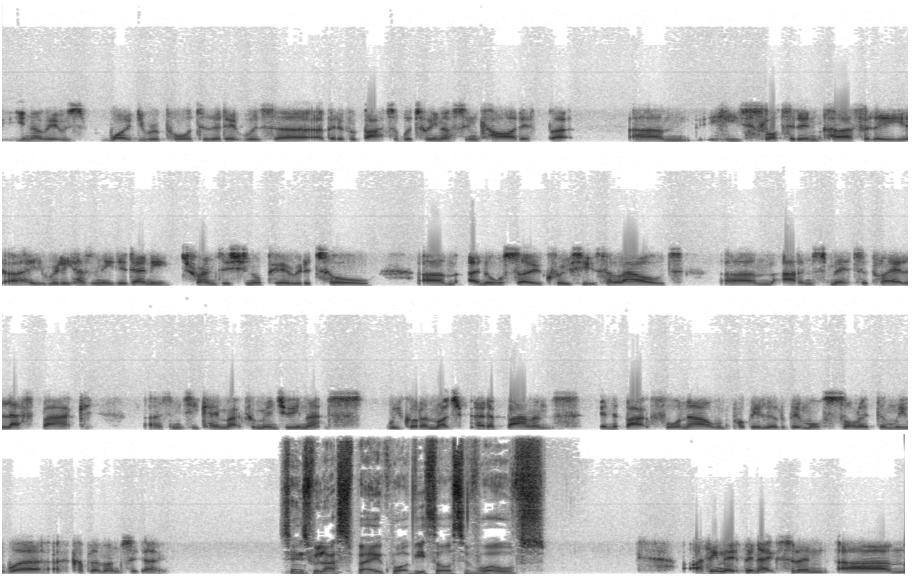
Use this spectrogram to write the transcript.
you know, it was widely reported that it was uh, a bit of a battle between us and Cardiff, but um, he's slotted in perfectly. Uh, he really hasn't needed any transitional period at all. Um, and also, crucially, it's allowed um, Adam Smith to play at left back uh, since he came back from injury, and that's we've got a much better balance in the back four now, and probably a little bit more solid than we were a couple of months ago. Since we last spoke, what have you thought of Wolves? I think they've been excellent. Um,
